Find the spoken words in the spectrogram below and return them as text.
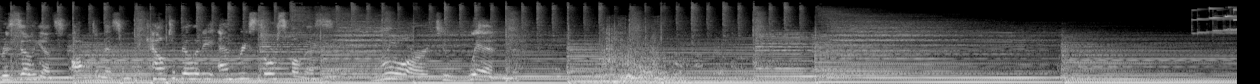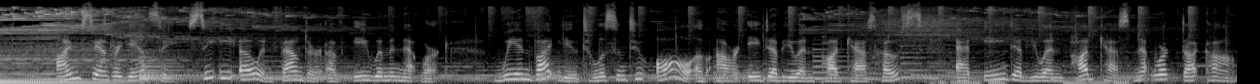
Resilience, optimism, accountability, and resourcefulness. Roar to win. Sandra Yancey, CEO and founder of eWomen Network. We invite you to listen to all of our EWN podcast hosts at ewnpodcastnetwork.com.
